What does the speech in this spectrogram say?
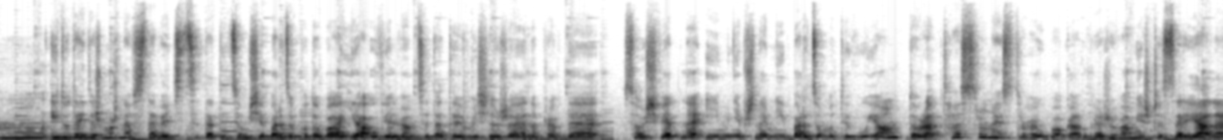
Mm, I tutaj też można wstawiać cytaty, co mi się bardzo podoba. Ja uwielbiam cytaty, myślę, że naprawdę są świetne i mnie przynajmniej bardzo motywują. Dobra, ta strona jest trochę uboga. Pokażę Wam jeszcze seriale.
